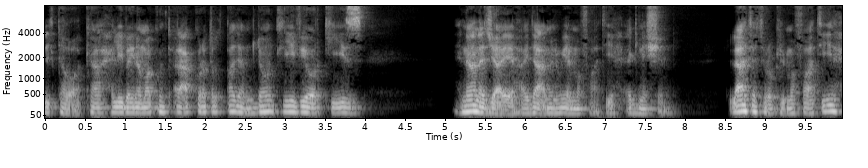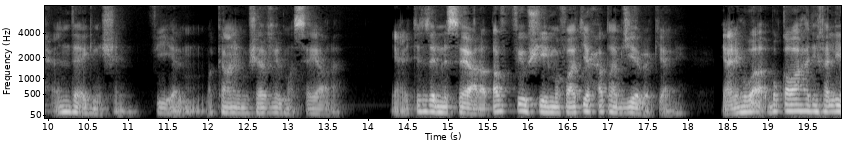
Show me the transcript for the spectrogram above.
التوى كاحلي بينما كنت ألعب كرة القدم. Don't leave your keys. هنا جاية. هاي دائما ويا المفاتيح. Ignition. لا تترك المفاتيح عند ignition في المكان المشغل مع السيارة. يعني تنزل من السيارة طفي وشيل المفاتيح حطها بجيبك يعني. يعني هو بقى واحد يخلي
